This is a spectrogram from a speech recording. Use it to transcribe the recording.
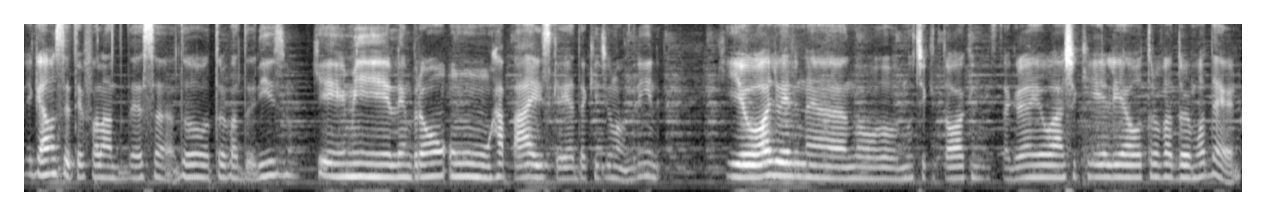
Legal você ter falado dessa do trovadorismo, que me lembrou um rapaz que é daqui de Londrina, que eu olho ele na, no, no TikTok, no Instagram, eu acho que ele é o trovador moderno.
